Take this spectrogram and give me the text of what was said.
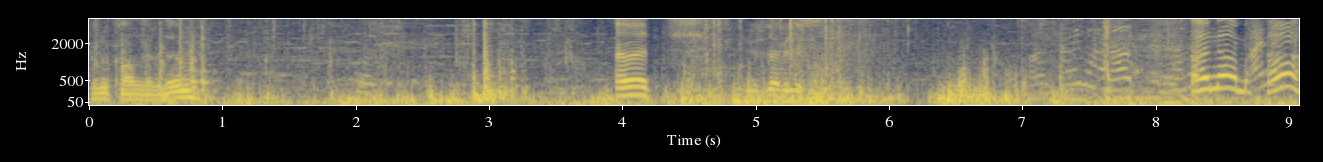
Şunu kaldırdım. Evet, yüzülebilirsin. Anam. Ha?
